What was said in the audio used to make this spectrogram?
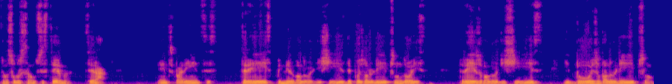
Então, a solução do sistema será, entre parênteses, 3, primeiro valor de x, depois valor de y, 2. 3 o valor de x e 2 o valor de y.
